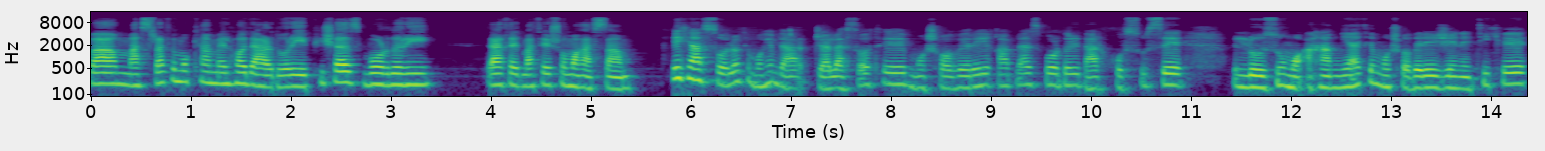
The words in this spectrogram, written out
و مصرف مکمل ها در دوره پیش از بارداری در خدمت شما هستم. یکی از سوالات مهم در جلسات مشاوره قبل از بارداری در خصوص لزوم و اهمیت مشاوره ژنتیک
